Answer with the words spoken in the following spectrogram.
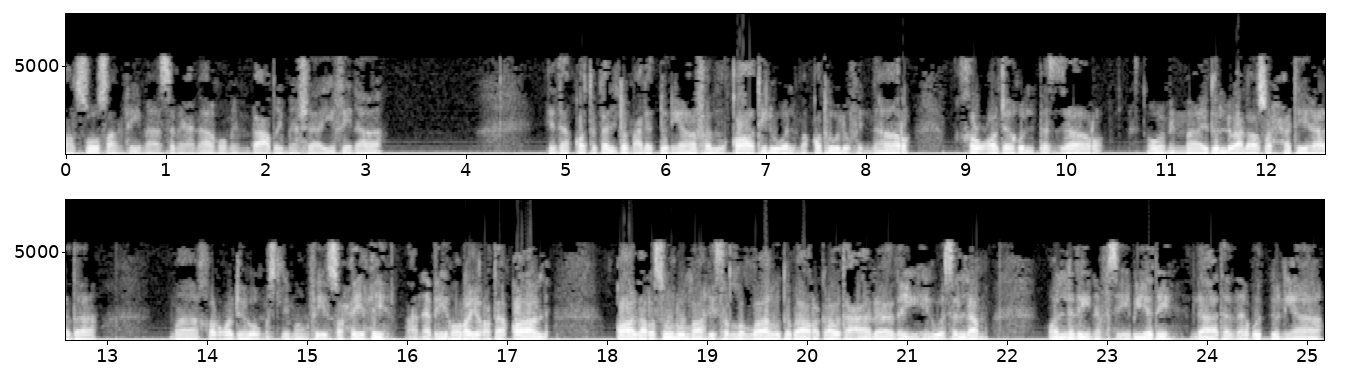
منصوصا فيما سمعناه من بعض مشايخنا. إذا قتلتم على الدنيا فالقاتل والمقتول في النار خرجه البزار. ومما يدل على صحة هذا ما خرجه مسلم في صحيحه. عن أبي هريرة قال قال رسول الله صلى الله تبارك وتعالى عليه وسلم والذي نفسي بيده لا تذهب الدنيا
